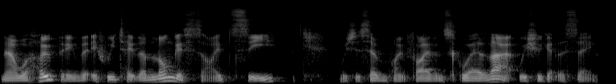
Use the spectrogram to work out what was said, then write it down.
Now we're hoping that if we take the longest side, C, which is 7.5, and square that, we should get the same.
